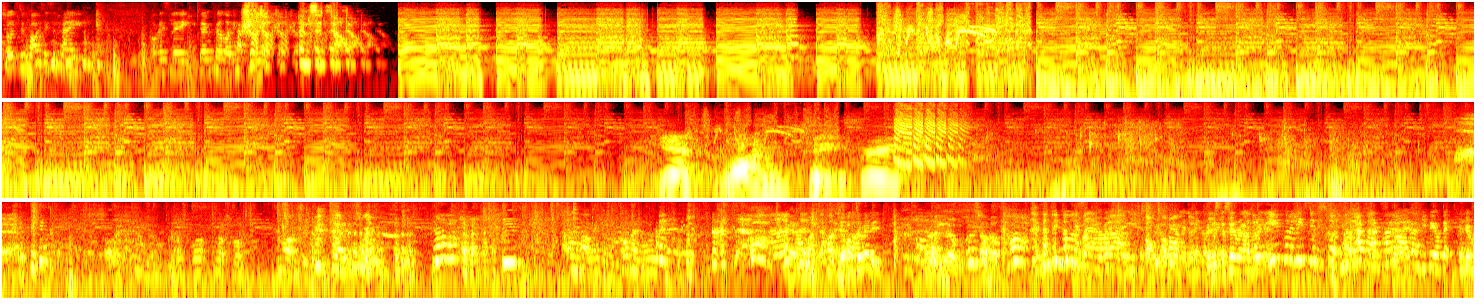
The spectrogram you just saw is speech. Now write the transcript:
choice to participate. Obviously, you don't feel like you have to. Shut up and sit down. Hot already? I've been doing Sarah. I'll be, I'll be out there. Are you is Sarah out already? You've got at least do the scotch. You Guys, you got your bits in Okay,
